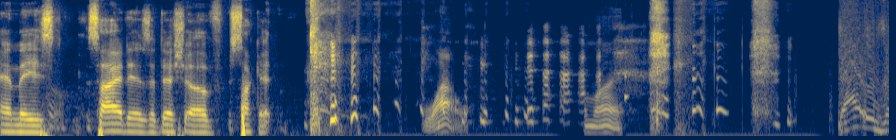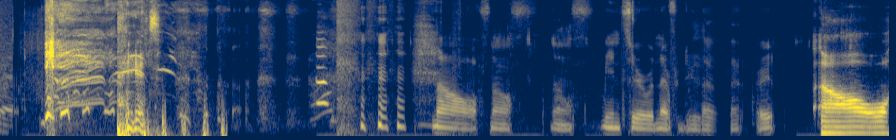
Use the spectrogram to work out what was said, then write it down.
and the side is a dish of suck it. wow. Oh my. That is a. Dang it! No, no, no. Me and Sarah would never do that, right? No.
